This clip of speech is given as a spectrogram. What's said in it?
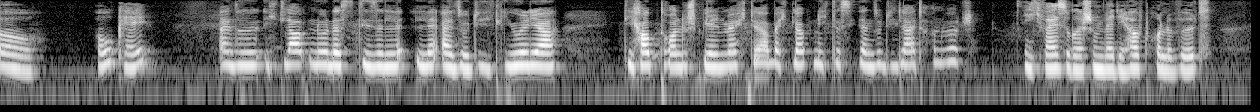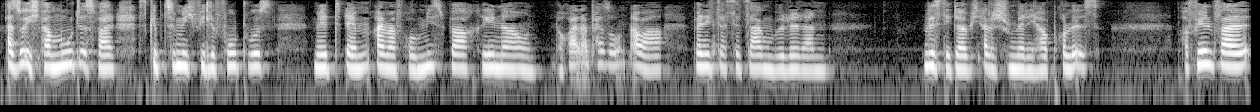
Oh. Okay. Also ich glaube nur, dass diese, Le also die Julia die Hauptrolle spielen möchte, aber ich glaube nicht, dass sie dann so die Leiterin wird. Ich weiß sogar schon, wer die Hauptrolle wird. Also ich vermute es, weil es gibt ziemlich viele Fotos mit ähm, einmal Frau Miesbach, Rena und noch einer Person. Aber wenn ich das jetzt sagen würde, dann wisst ihr, glaube ich, alle schon, wer die Hauptrolle ist. Auf jeden Fall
